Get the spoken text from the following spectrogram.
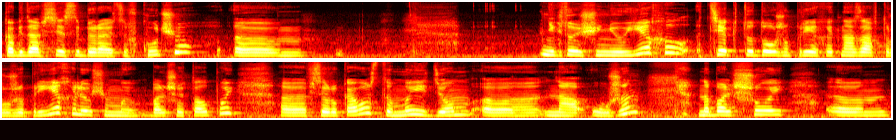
когда все собираются в кучу, эм, Никто еще не уехал. Те, кто должен приехать на завтра, уже приехали. В общем, мы большой толпой, э, все руководство, мы идем на ужин, на большой. Эм,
